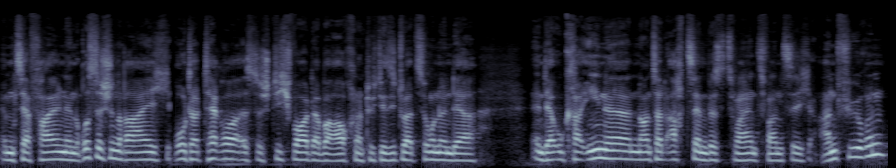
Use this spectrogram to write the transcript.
im zerfallenen russischen Reich. Roter Terror ist das Stichwort, aber auch natürlich die Situation in der, in der Ukraine 1918 bis 22 anführen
